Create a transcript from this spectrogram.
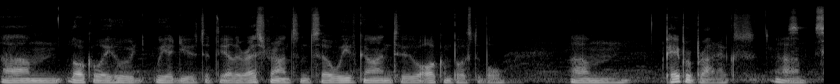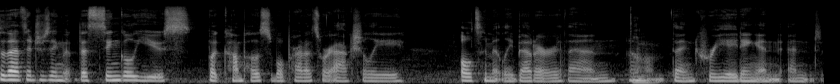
um, locally who we had used at the other restaurants, and so we've gone to all compostable. Um, paper products. Um, so that's interesting that the single use but compostable products were actually ultimately better than um, mm. than creating and, and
